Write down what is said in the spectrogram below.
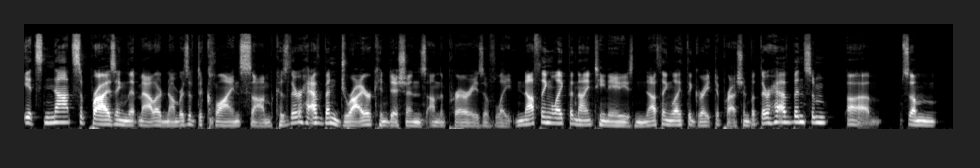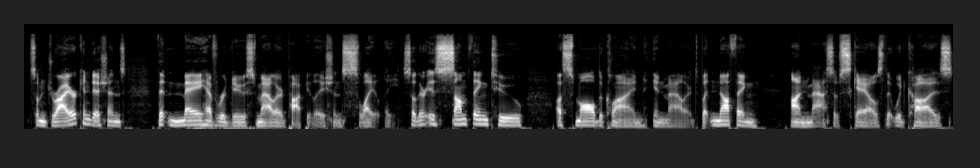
it's not surprising that mallard numbers have declined some because there have been drier conditions on the prairies of late. Nothing like the 1980s, nothing like the Great Depression, but there have been some um, some some drier conditions that may have reduced mallard populations slightly. So there is something to a small decline in mallards, but nothing on massive scales that would cause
